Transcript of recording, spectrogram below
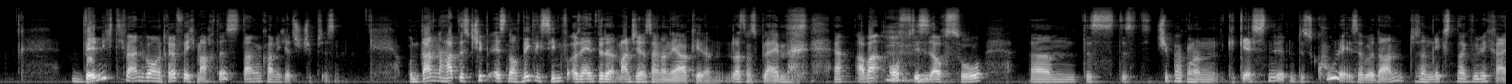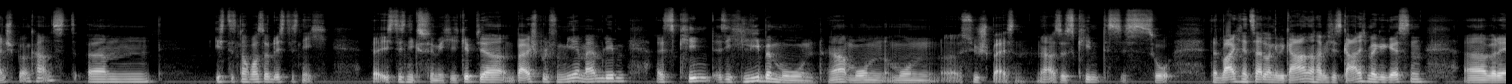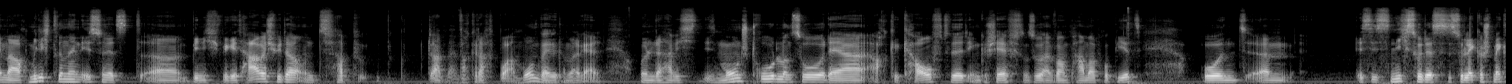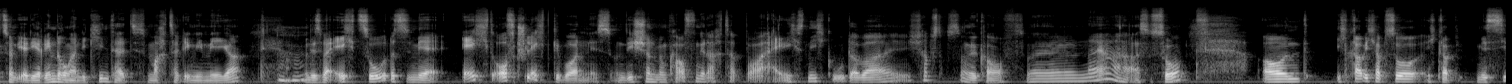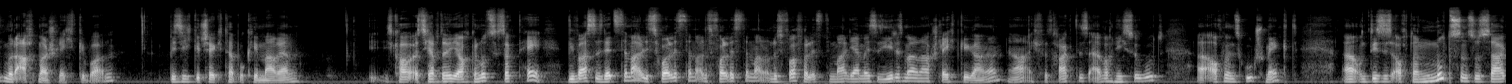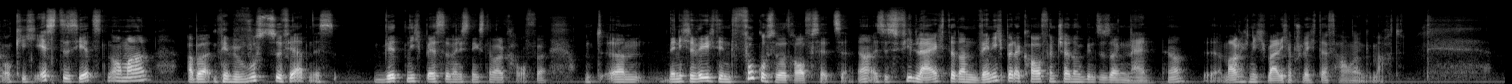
Wenn ich die Verantwortung treffe, ich mache das, dann kann ich jetzt Chips essen. Und dann hat das Chip-Essen auch wirklich sinnvoll. Also entweder manche sagen dann, ja, okay, dann lass uns bleiben. ja, aber oft ist es auch so, ähm, dass, dass die Chippackung dann gegessen wird. Und das Coole ist aber dann, dass du am nächsten Tag wirklich reinspüren kannst, ähm, ist das noch was oder ist das nicht? Äh, ist das nichts für mich? Ich gebe dir ein Beispiel von mir in meinem Leben. Als Kind, also ich liebe Mohn, ja, Mohn, Mohn äh, Süßspeisen. Ja, also als Kind, das ist so. Dann war ich eine Zeit lang vegan, dann habe ich das gar nicht mehr gegessen, äh, weil da immer auch Milch drinnen ist und jetzt äh, bin ich vegetarisch wieder und habe habe einfach gedacht, boah, Mohn wäre wieder mal geil. Und dann habe ich diesen Mohnstrudel und so, der auch gekauft wird im Geschäft und so, einfach ein paar Mal probiert. Und ähm, es ist nicht so, dass es so lecker schmeckt, sondern eher die Erinnerung an die Kindheit macht es halt irgendwie mega. Mhm. Und es war echt so, dass es mir echt oft schlecht geworden ist. Und ich schon beim Kaufen gedacht habe, boah, eigentlich ist es nicht gut, aber ich habe es trotzdem gekauft. Weil, naja, also so. Und ich glaube, ich habe so, ich glaube, mir ist sieben oder achtmal schlecht geworden, bis ich gecheckt habe, okay, Marian, ich, also ich habe natürlich auch genutzt gesagt, hey, wie war es das letzte Mal, das vorletzte Mal, das vorletzte Mal und das vorvorletzte Mal? Ja, mir ist es jedes Mal danach schlecht gegangen. Ja, ich vertrage das einfach nicht so gut, äh, auch wenn es gut schmeckt. Äh, und dieses auch dann nutzen zu sagen, okay, ich esse das jetzt nochmal, aber mir bewusst zu werden, es wird nicht besser, wenn ich das nächste Mal kaufe. Und ähm, wenn ich dann wirklich den Fokus drauf setze, ja, es ist viel leichter dann, wenn ich bei der Kaufentscheidung bin, zu sagen, nein, ja, äh, mache ich nicht, weil ich habe schlechte Erfahrungen gemacht.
